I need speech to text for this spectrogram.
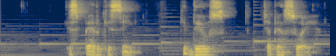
Espero que sim. Que Deus te abençoe.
